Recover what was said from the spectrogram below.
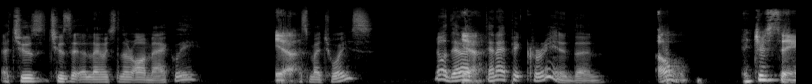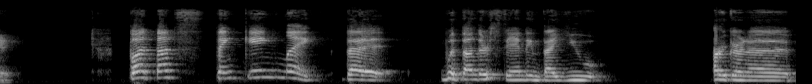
I choose choose a language to learn automatically Yeah. as my choice. No, then Yeah. I then I pick Korean. Then Oh, interesting. But that's thinking like that with the understanding that you are gonna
